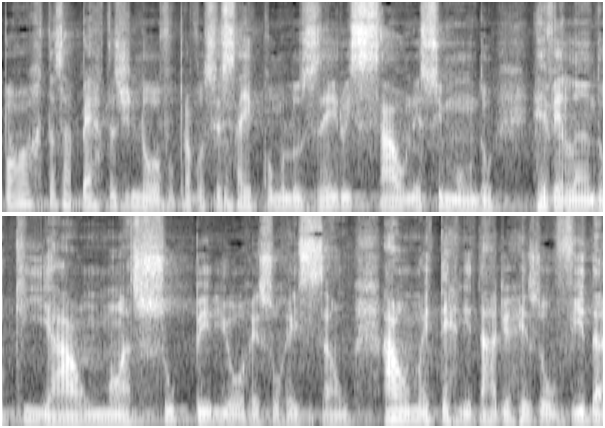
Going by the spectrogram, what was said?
portas abertas de novo para você sair como luzeiro e sal nesse mundo, revelando que há uma superior ressurreição, há uma eternidade resolvida.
